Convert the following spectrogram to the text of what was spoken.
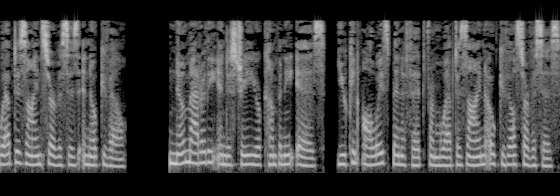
Web Design Services in Oakville. No matter the industry your company is, you can always benefit from Web Design Oakville services.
